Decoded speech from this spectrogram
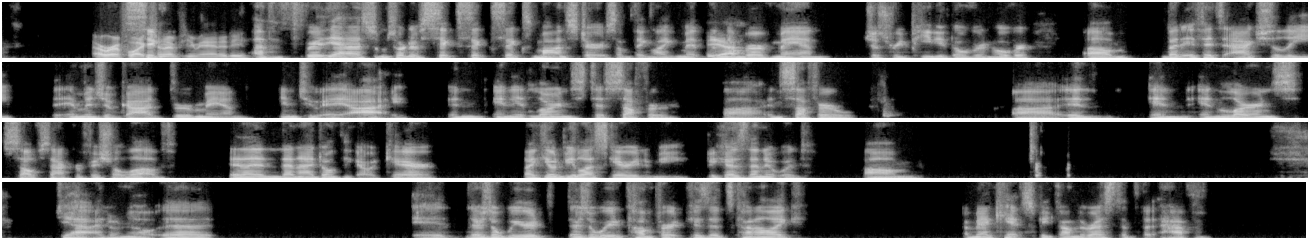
a reflection sick- of humanity. of- yeah some sort of 666 monster or something like the Yeah. number of man just repeated over and over um but if it's actually the image of god through man into ai and and it learns to suffer uh and suffer uh in and and learns self-sacrificial love. And then- then i don't think i would care. Like it would be less scary to me because then it would um yeah i don't know. Uh it there's a weird there's a weird comfort because it's kind of like i mean i can't speak on the rest of the half of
